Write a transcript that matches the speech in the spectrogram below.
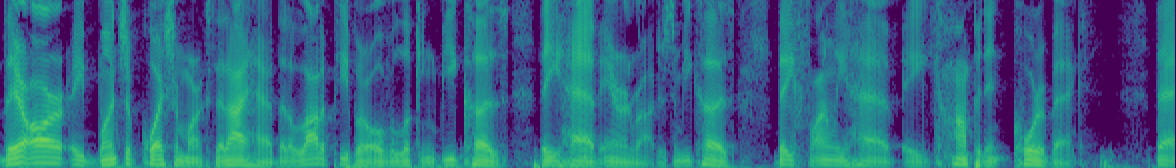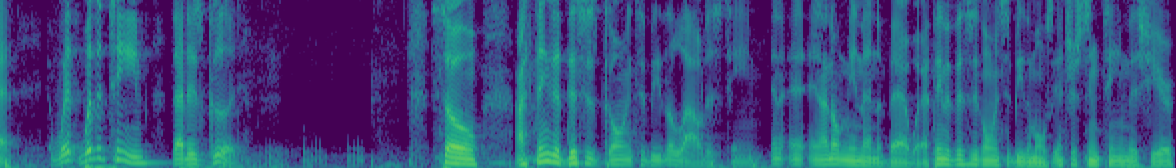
there are a bunch of question marks that I have that a lot of people are overlooking because they have Aaron Rodgers and because they finally have a competent quarterback that with with a team that is good. So I think that this is going to be the loudest team, and, and, and I don't mean that in a bad way. I think that this is going to be the most interesting team this year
